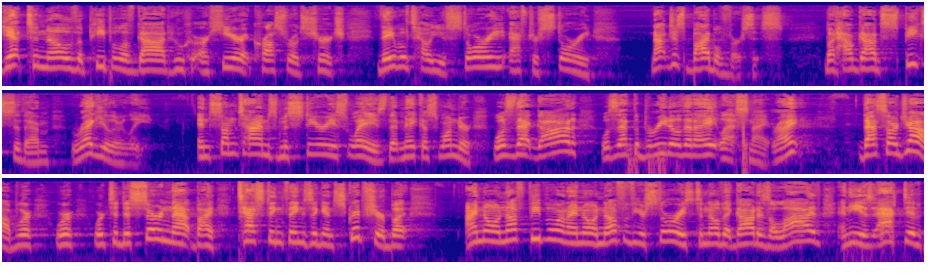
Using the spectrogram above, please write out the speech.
get to know the people of God who are here at Crossroads Church, they will tell you story after story, not just Bible verses, but how God speaks to them regularly in sometimes mysterious ways that make us wonder was that God? Was that the burrito that I ate last night, right? That's our job. We're, we're, we're to discern that by testing things against Scripture, but I know enough people and I know enough of your stories to know that God is alive and He is active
